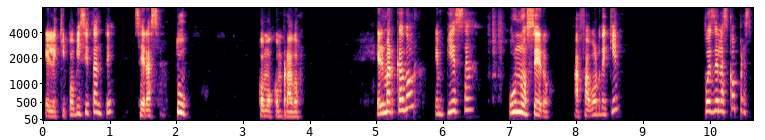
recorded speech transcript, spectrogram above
El equipo visitante serás tú como comprador. El marcador empieza 1-0. ¿A favor de quién? Pues de las compras,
